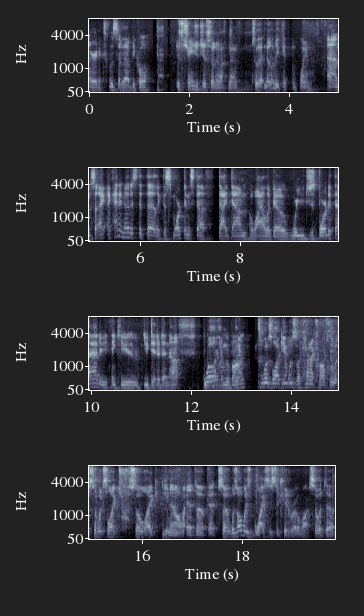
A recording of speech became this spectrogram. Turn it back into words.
or an exclusive. That would be cool. Just change it just enough, man, so that nobody can complain. Um, so I, I kind of noticed that the like the Smorkin stuff died down a while ago. Were you just bored with that, or you think you you did it enough Well, to move on? It was like it was a kind of confluence. So it's like so like you know at the at, so it was always licensed to Kidrobot. So at the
